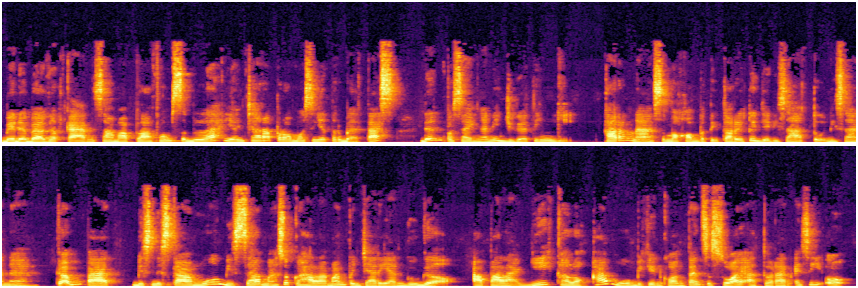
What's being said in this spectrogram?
Beda banget kan sama platform sebelah yang cara promosinya terbatas dan persaingannya juga tinggi. Karena semua kompetitor itu jadi satu di sana. Keempat, bisnis kamu bisa masuk ke halaman pencarian Google. Apalagi kalau kamu bikin konten sesuai aturan SEO.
